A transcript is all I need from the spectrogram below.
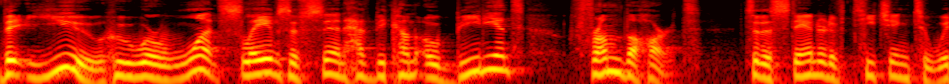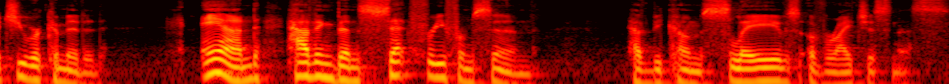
that you, who were once slaves of sin, have become obedient from the heart to the standard of teaching to which you were committed, and having been set free from sin, have become slaves of righteousness.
